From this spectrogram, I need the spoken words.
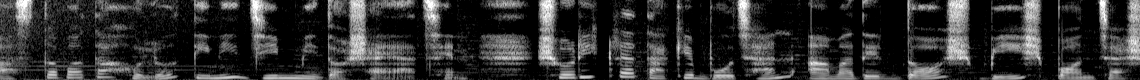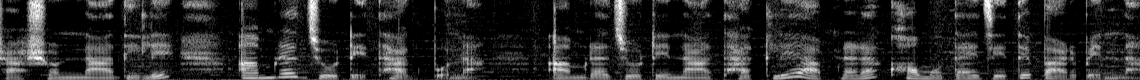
বাস্তবতা হলো তিনি জিম্মি দশায় আছেন। শরিকরা তাকে বোঝান, আমাদের দশ, বিশ, পঞ্চাশ আসন না দিলে আমরা জোটে থাকব না। আমরা জোটে না থাকলে আপনারা ক্ষমতায় যেতে পারবেন না।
